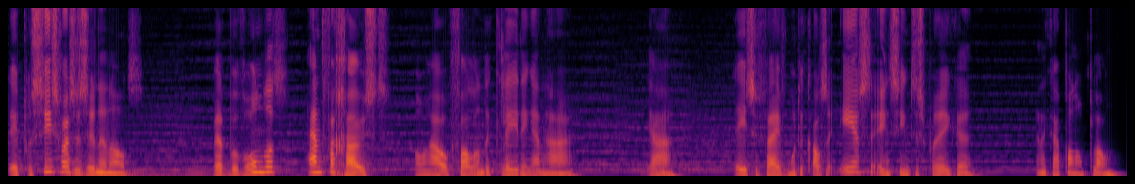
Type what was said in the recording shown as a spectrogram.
Deed precies waar ze zin in had. Werd bewonderd en verguisd om haar opvallende kleding en haar. Ja, deze vijf moet ik als eerste eens zien te spreken. En ik heb al een plan.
